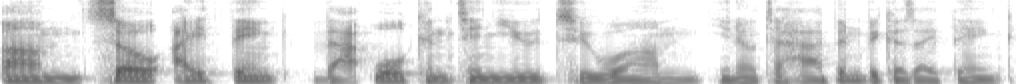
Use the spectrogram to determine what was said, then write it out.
Um, so I think that will continue to um, you know to happen because I think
